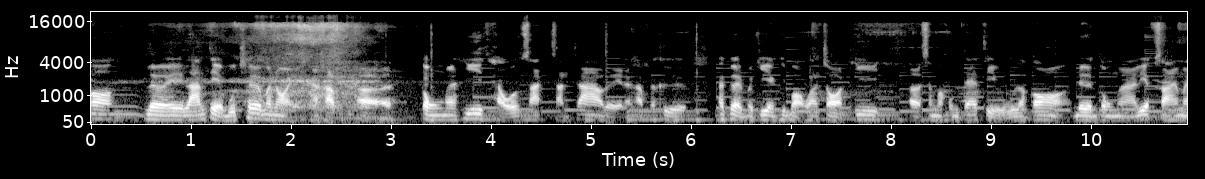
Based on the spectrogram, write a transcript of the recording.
ก็เลยร้านเตี๋ยวบูชเชอร์มาหน่อยนะครับตรงมาที่แถวสันเจ้าเลยนะครับ ก็คือถ้าเกิดเมื่อกี้อย่างที่บอกว่าจอดที่สมาคมแต้จิ๋วแล้วก็เดินตรงมาเลียบซ้ายมา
